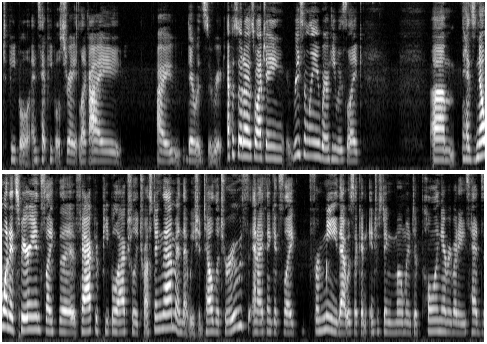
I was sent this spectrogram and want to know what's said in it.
to people and set people straight. Like I I there was a re- episode I was watching recently where he was like um has no one experienced like the fact of people actually trusting them and that we should tell the truth. And I think it's like for me that was like an interesting moment of pulling everybody's heads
